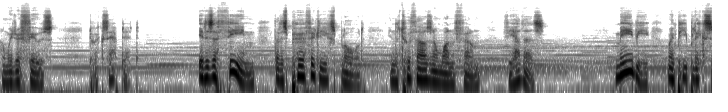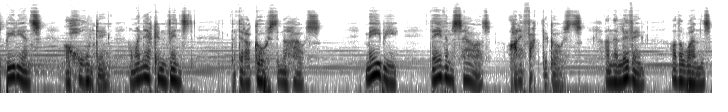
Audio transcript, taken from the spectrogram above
and we refuse to accept it? It is a theme that is perfectly explored in the 2001 film The Others. Maybe when people experience a haunting and when they are convinced that there are ghosts in the house, maybe they themselves are in fact the ghosts and the living are the ones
